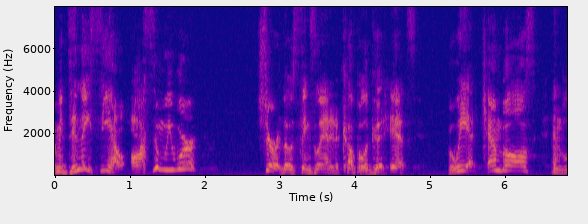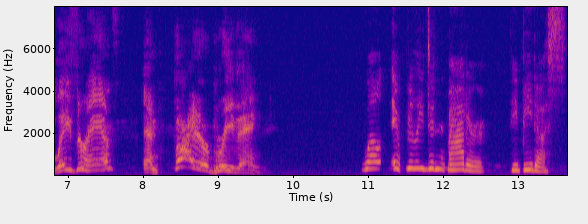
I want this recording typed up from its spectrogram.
I mean, didn't they see how awesome we were? Sure, those things landed a couple of good hits, but we had chem balls and laser hands and fire breathing. Well, it really didn't matter. They beat us.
